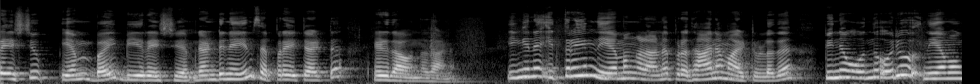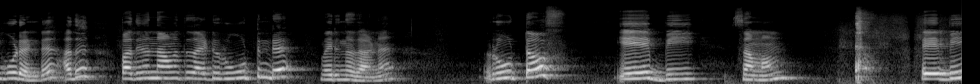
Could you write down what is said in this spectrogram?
raise to M by B raise to M രണ്ടിനെയും സെപ്പറേറ്റ് ആയിട്ട് എഴുതാവുന്നതാണ്. ഇങ്ങനെ ഇത്രയും നിയമങ്ങളാണ് പ്രധാനമായിട്ടുള്ളത്. പിന്നെ ഒന്ന് ഒരു നിയമം കൂടെ ഉണ്ട് അത് പതിനൊന്നാമത്തതായിട്ട് റൂട്ടിന്റെ വരുന്നതാണ്. റൂട്ട് ഓഫ് എ ബി സമം എ ബി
